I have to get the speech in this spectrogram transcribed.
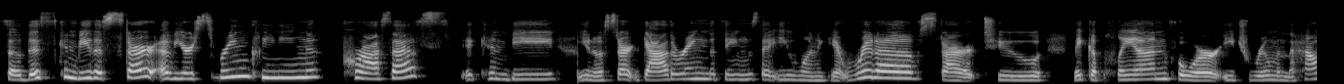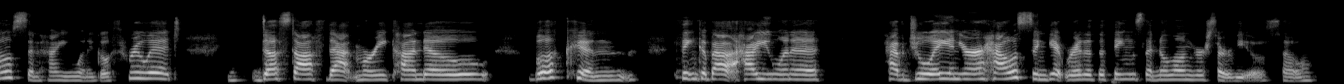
So, this can be the start of your spring cleaning process. It can be, you know, start gathering the things that you want to get rid of, start to make a plan for each room in the house and how you want to go through it, dust off that Marie Kondo book and think about how you want to have joy in your house and get rid of the things that no longer serve you. So,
